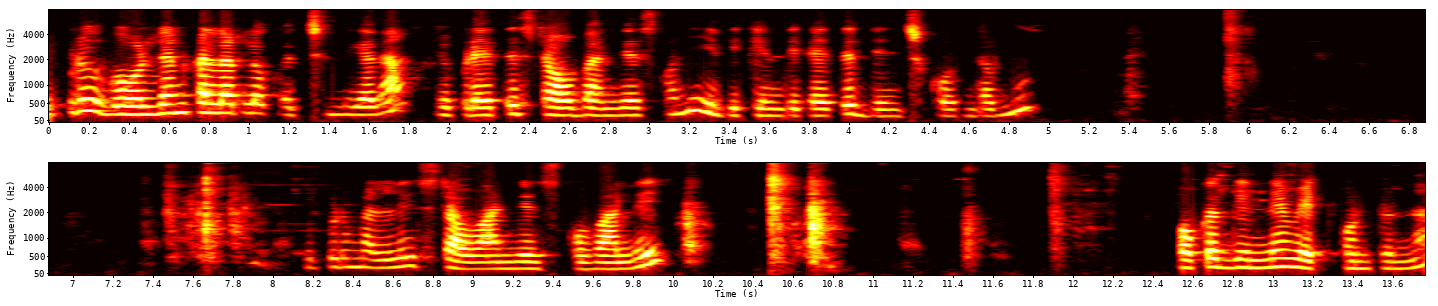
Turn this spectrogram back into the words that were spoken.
ఇప్పుడు గోల్డెన్ కలర్లోకి వచ్చింది కదా ఇప్పుడైతే స్టవ్ బంద్ చేసుకొని ఇది కిందికి అయితే దించుకుందాము. ఇప్పుడు మళ్ళీ స్టవ్ ఆన్ చేసుకోవాలి. ఒక గిన్నె పెట్టుకుంటున్నా.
